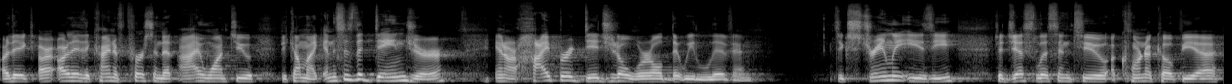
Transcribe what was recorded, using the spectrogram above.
Are they, are, are they the kind of person that I want to become like? And this is the danger in our hyper digital world that we live in. It's extremely easy to just listen to a cornucopia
